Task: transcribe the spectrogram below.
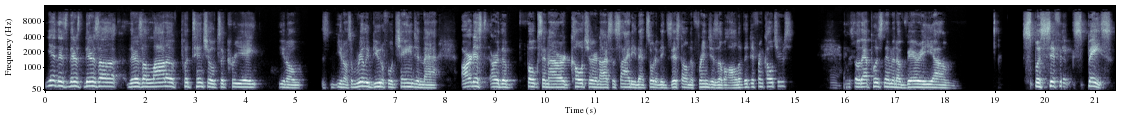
yeah there's there's there's a there's a lot of potential to create you know you know some really beautiful change in that artists are the folks in our culture and our society that sort of exist on the fringes of all of the different cultures. Mm. And so that puts them in a very um, specific space.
